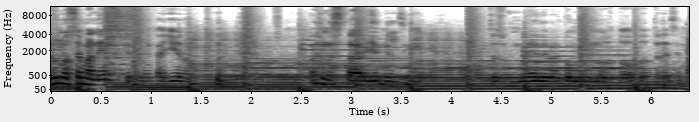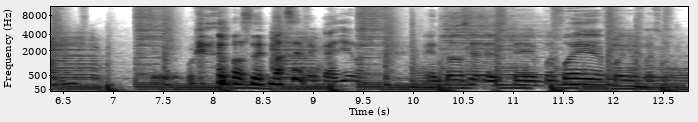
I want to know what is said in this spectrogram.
unos M&M's que se me cayeron cuando estaba ahí en el cine. Entonces me he haber comido unos dos o tres M&M's. eh, porque los demás se me cayeron. Entonces, este, pues fue, fue, fue loco.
